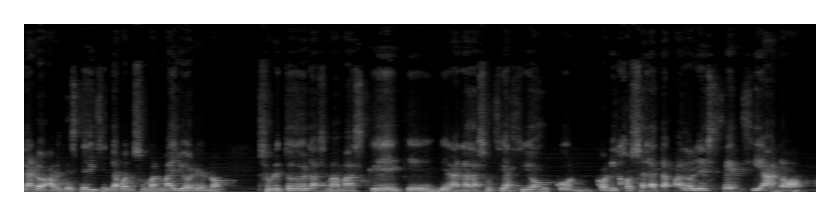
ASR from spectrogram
claro, a veces te dicen ya cuando son más mayores, ¿no? Sobre todo las mamás que, que llegan a la asociación con, con, hijos en la etapa adolescencia, ¿no?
